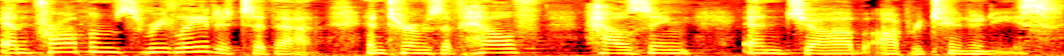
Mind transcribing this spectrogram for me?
and problems related to that in terms of health, housing, and job opportunities.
